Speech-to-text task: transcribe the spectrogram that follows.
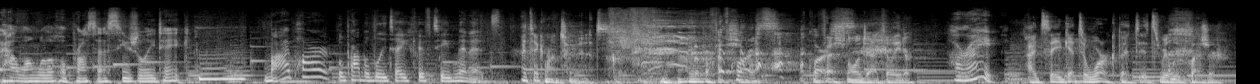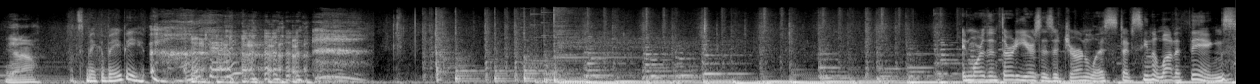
How long will the whole process usually take? Mm, my part will probably take 15 minutes. I take around two minutes. I'm a professional. Of course, of course. Professional ejaculator. All right. I'd say get to work, but it's really pleasure, you know? Let's make a baby. okay. In more than 30 years as a journalist, I've seen a lot of things.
